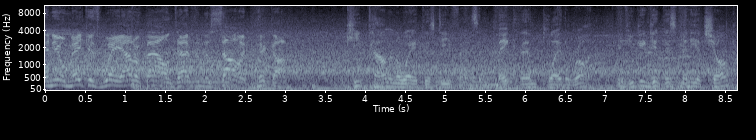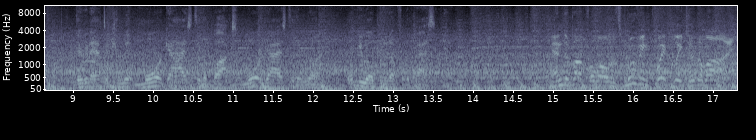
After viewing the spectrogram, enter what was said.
And he'll make his way out of bounds after the solid pickup. Keep pounding away at this defense and make them play the run. If you can get this many a chunk, they're going to have to commit more guys to the box, more guys to the run. Then you open it up for the passing game. And the Buffaloes moving quickly to the line.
